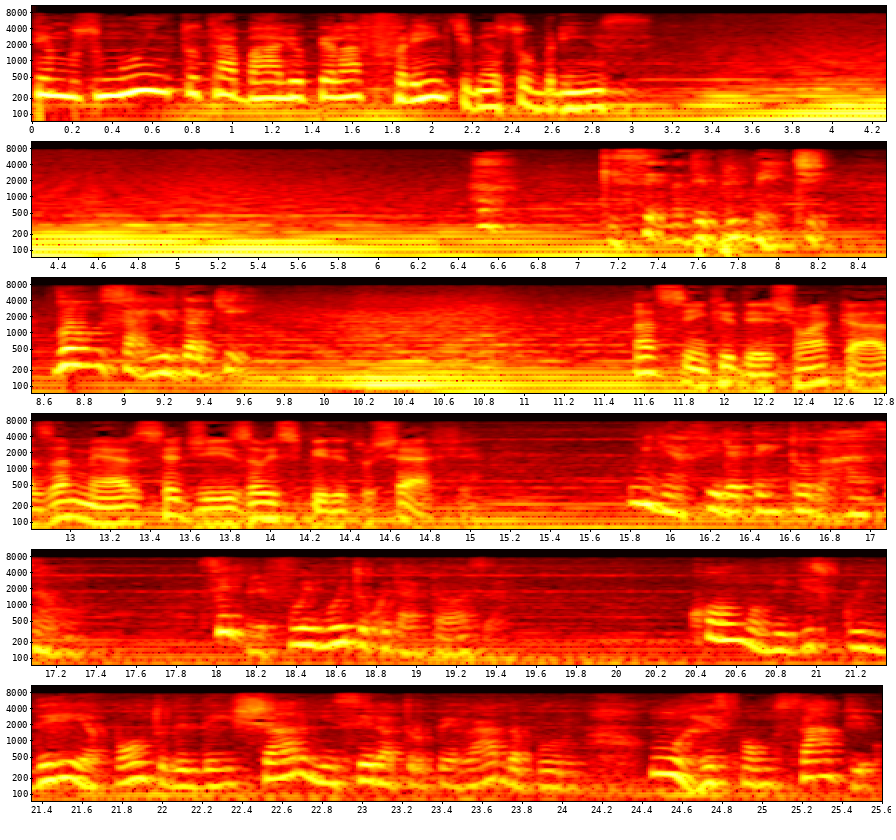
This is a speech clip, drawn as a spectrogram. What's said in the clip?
Temos muito trabalho pela frente, meus sobrinhos. Que cena deprimente. Vamos sair daqui. Assim que deixam a casa, Mércia diz ao espírito-chefe: Minha filha tem toda razão. Sempre fui muito cuidadosa. Como me descuidei a ponto de deixar-me ser atropelada por um responsável?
